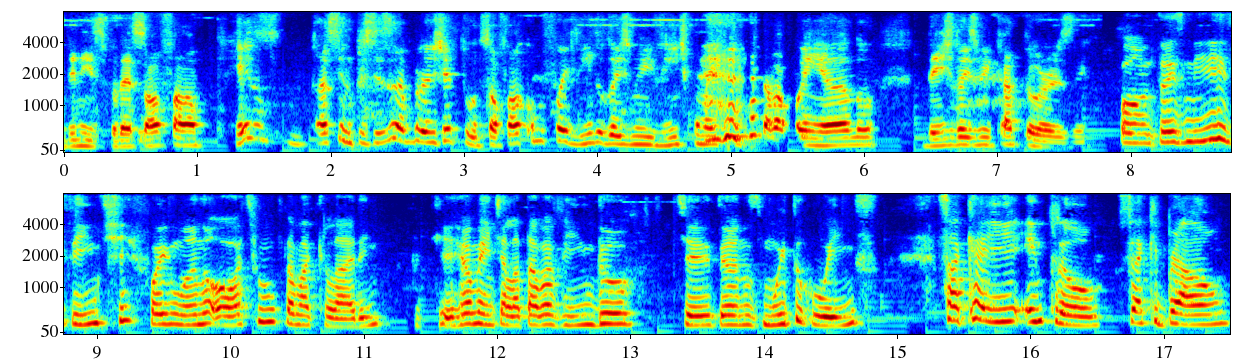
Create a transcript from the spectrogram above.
Denise, se puder só falar, assim, não precisa abranger tudo, só fala como foi lindo 2020, como a gente estava apanhando desde 2014. Bom, 2020 foi um ano ótimo para a McLaren, porque realmente ela estava vindo de anos muito ruins. Só que aí entrou Zac Brown,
